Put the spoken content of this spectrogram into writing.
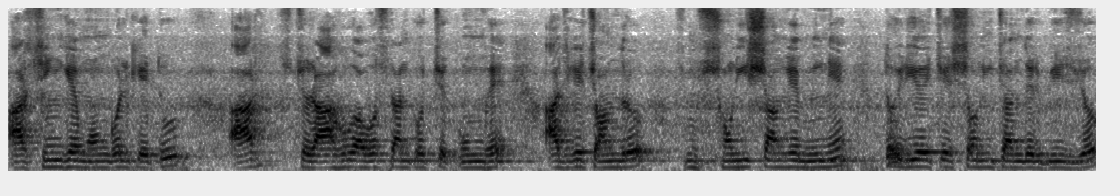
আর সিংহে মঙ্গল কেতু, আর রাহু অবস্থান করছে কুম্ভে। আজকে চন্দ্র, শনির সঙ্গে মিনে তৈরি হয়েছে শনি চন্দ্রের বীজযোগ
